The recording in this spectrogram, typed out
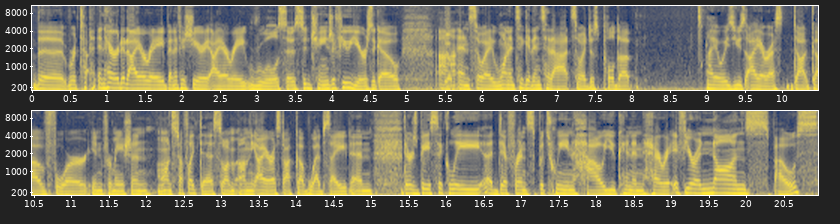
the reti- inherited IRA, beneficiary IRA rules. Those did change a few years ago. Uh, yep. And so I wanted to get into that. So I just pulled up I always use irs.gov for information on stuff like this. So I'm on the irs.gov website, and there's basically a difference between how you can inherit. If you're a non spouse,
